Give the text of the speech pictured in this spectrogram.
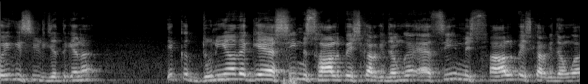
ਕੋਈ ਵੀ ਸੀਟ ਜਿੱਤ ਗਿਆ ਨਾ ਇੱਕ ਦੁਨੀਆ ਦੇ ਅੱਗੇ ਐਸੀ ਮਿਸਾਲ ਪੇਸ਼ ਕਰਕੇ ਜਾਊਂਗਾ ਐਸੀ ਮਿਸਾਲ ਪੇਸ਼ ਕਰਕੇ ਜਾਊਂਗਾ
